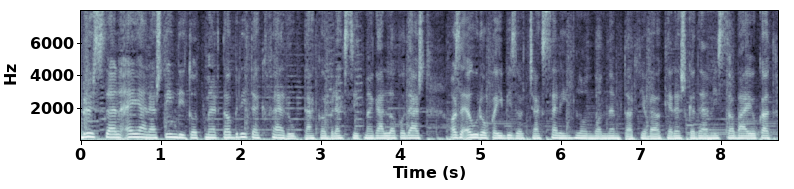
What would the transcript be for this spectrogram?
Brüsszel eljárást indított, mert a britek felrúgták a Brexit megállapodást. Az Európai Bizottság szerint London nem tartja be a kereskedelmi szabályokat.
